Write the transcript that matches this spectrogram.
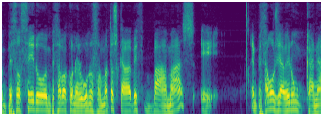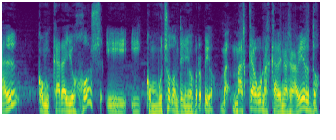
empezó Cero empezaba con algunos formatos, cada vez va a más. Eh, empezamos ya a ver un canal con cara y ojos y, y con mucho contenido propio, más que algunas cadenas en abierto.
